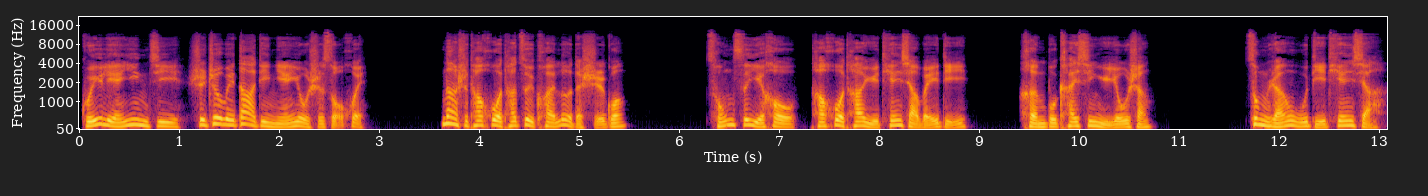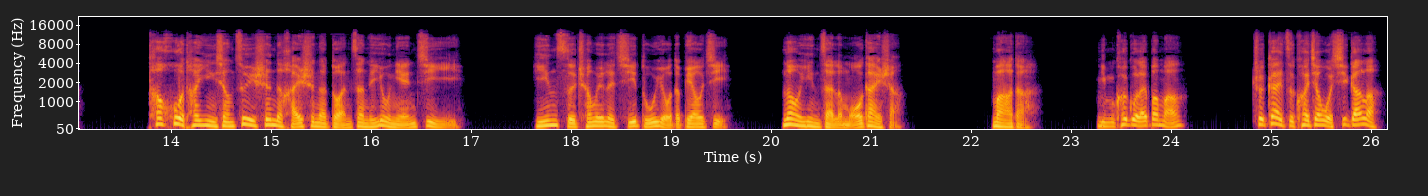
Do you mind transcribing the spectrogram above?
鬼脸印记是这位大帝年幼时所绘，那是他或他最快乐的时光。从此以后，他或他与天下为敌，很不开心与忧伤。纵然无敌天下。他或他印象最深的还是那短暂的幼年记忆，因此成为了其独有的标记，烙印在了魔盖上。妈的，你们快过来帮忙，这盖子快将我吸干了！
